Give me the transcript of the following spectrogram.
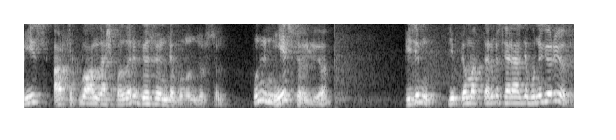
biz artık bu anlaşmaları göz önünde bulundursun. Bunu niye söylüyor? Bizim diplomatlarımız herhalde bunu görüyordur.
